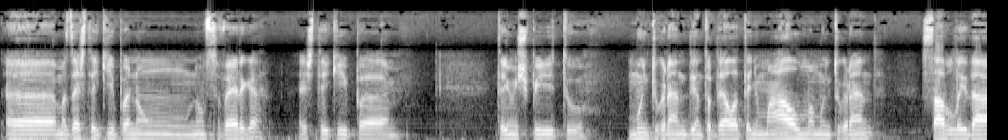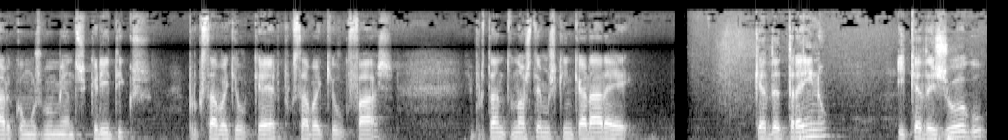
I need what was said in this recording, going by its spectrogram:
Uh, mas esta equipa não, não se verga, esta equipa tem um espírito muito grande dentro dela, tem uma alma muito grande, sabe lidar com os momentos críticos, porque sabe aquilo que quer, porque sabe aquilo que faz. E portanto nós temos que encarar é cada treino e cada jogo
